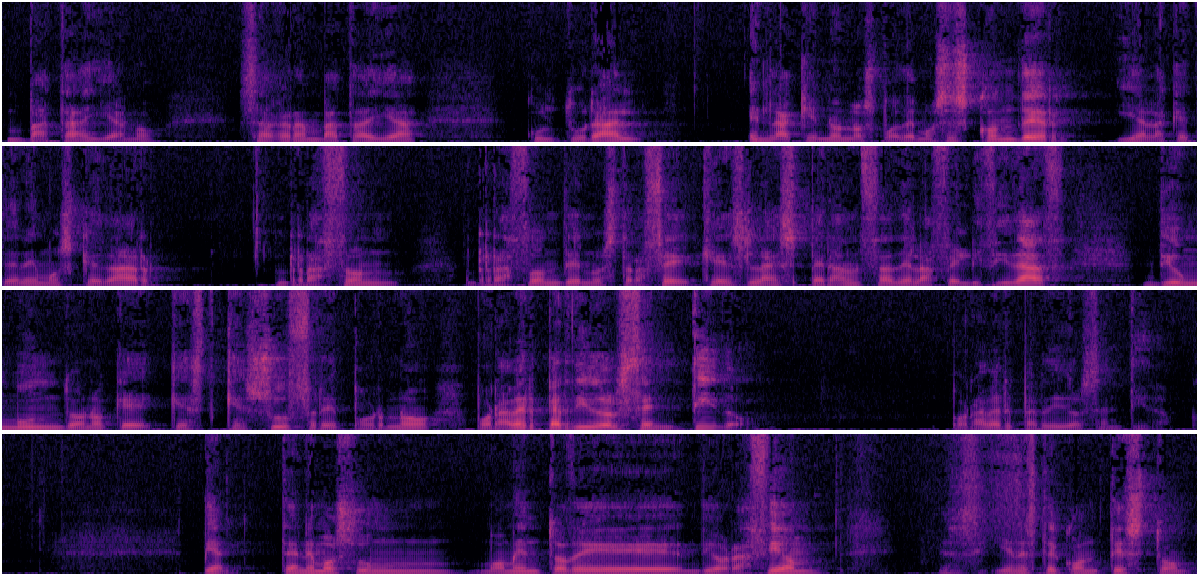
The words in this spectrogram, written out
batalla, ¿no? Esa gran batalla cultural en la que no nos podemos esconder y a la que tenemos que dar razón, razón de nuestra fe, que es la esperanza de la felicidad de un mundo ¿no? que, que, sufre por no, por haber perdido el sentido, por haber perdido el sentido. Bien, tenemos un momento de oración y en este contexto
